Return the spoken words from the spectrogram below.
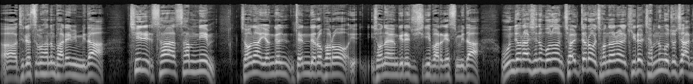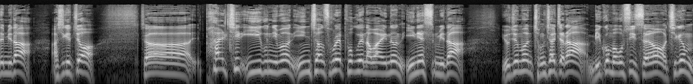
어, 드렸으면 하는 바람입니다. 743님 전화 연결된 대로 바로 전화 연결해 주시기 바라겠습니다. 운전하시는 분은 절대로 전화를 길을 잡는 것조차 안 됩니다. 아시겠죠? 자, 8729님은 인천 소래포구에 나와 있는 이네스입니다. 요즘은 정찰제라 믿고 먹을 수 있어요. 지금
